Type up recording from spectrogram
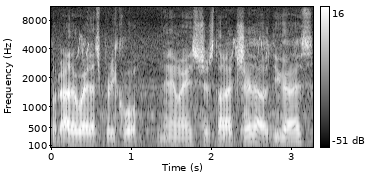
But either way, that's pretty cool. Anyways, just thought I'd share that with you guys.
